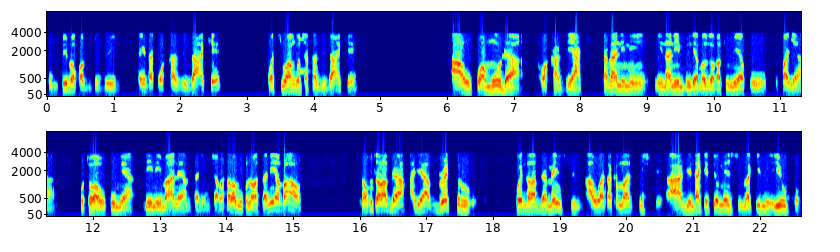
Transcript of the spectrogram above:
kumpima kwa vitu viwili aidha kwa kazi zake kwa kiwango cha kazi zake au kwa muda wa kazi yake. Nadhani ni ni nani mbili ambazo wakatumia ku- kufanya kutoa hukumu ya nini maana ya msanii mcha kwa sababu kuna wasanii ambao unakuta labda haja kwenda labda mainstream au hata kama ajenda yake sio mainstream lakini yupo.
